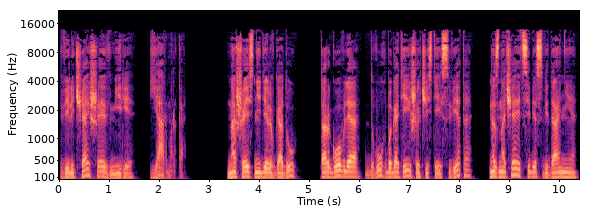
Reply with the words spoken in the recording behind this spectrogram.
величайшая в мире ярмарка. На шесть недель в году торговля двух богатейших частей света назначает себе свидание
